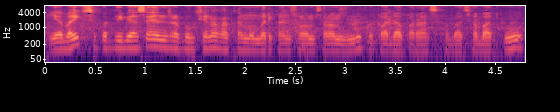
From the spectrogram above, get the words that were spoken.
Ya baik, seperti biasa Hendra Channel akan memberikan salam-salam dulu kepada para sahabat-sahabatku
